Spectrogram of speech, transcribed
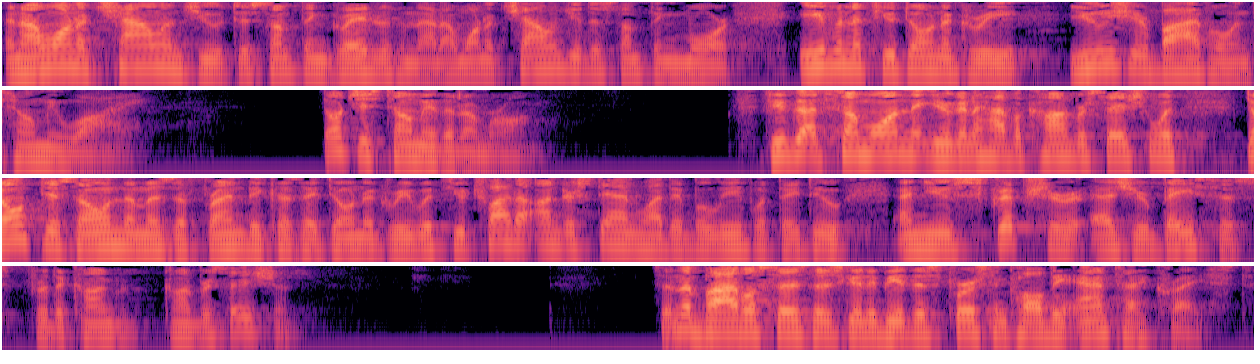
And I want to challenge you to something greater than that. I want to challenge you to something more. Even if you don't agree, use your Bible and tell me why. Don't just tell me that I'm wrong. If you've got someone that you're going to have a conversation with, don't disown them as a friend because they don't agree with you. Try to understand why they believe what they do and use Scripture as your basis for the con- conversation. So then the Bible says there's going to be this person called the Antichrist.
